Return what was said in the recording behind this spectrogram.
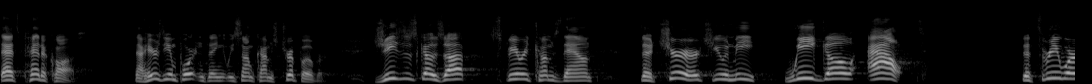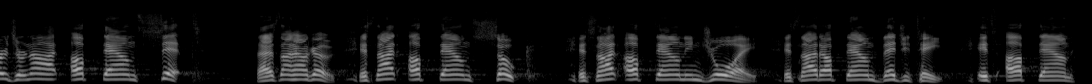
That's Pentecost. Now, here's the important thing that we sometimes trip over Jesus goes up, Spirit comes down. The church, you and me, we go out. The three words are not up, down, sit. That's not how it goes. It's not up, down, soak. It's not up, down, enjoy. It's not up, down, vegetate. It's up, down,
